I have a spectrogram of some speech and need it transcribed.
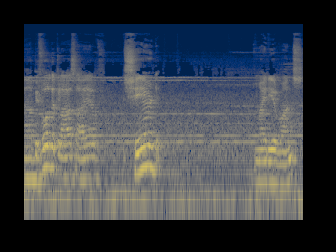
Uh, before the class, I have shared, my dear ones,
